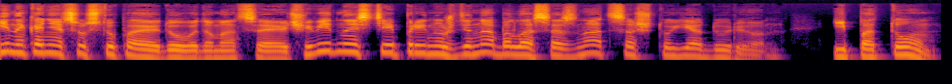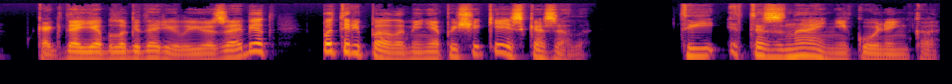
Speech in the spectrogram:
и, наконец, уступая доводам отца и очевидности, принуждена была сознаться, что я дурен. И потом, когда я благодарил ее за обед, потрепала меня по щеке и сказала, «Ты это знай, Николенька,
